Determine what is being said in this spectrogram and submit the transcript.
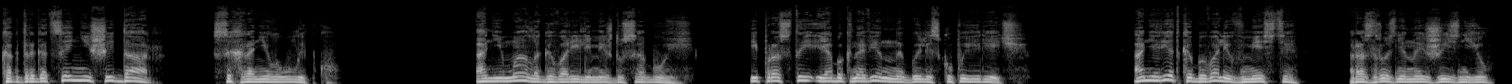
как драгоценнейший дар, сохранило улыбку. Они мало говорили между собой, и просты и обыкновенны были скупые речи. Они редко бывали вместе, разрозненные жизнью,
